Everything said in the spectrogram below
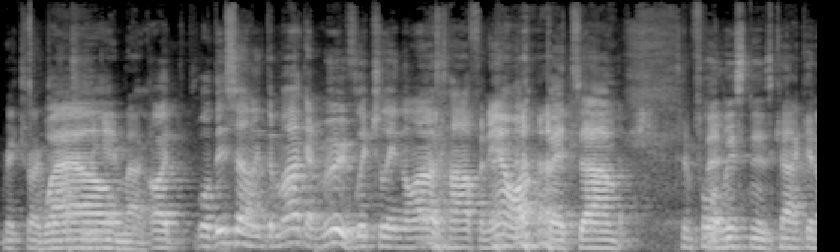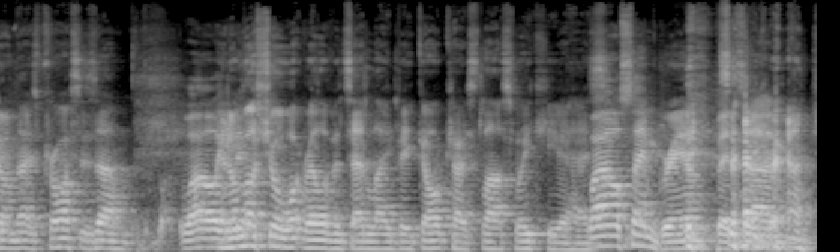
retro prices Wow. again, Mark? I, well, this only the market moved literally in the last half an hour, but um, the poor But- listeners can't get on those prices. Um, Well, and I'm know- not sure what relevance Adelaide v Gold Coast last week here has. Well, same ground, but Same um, ground.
